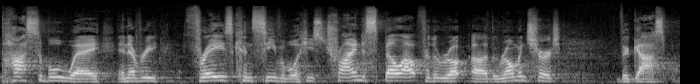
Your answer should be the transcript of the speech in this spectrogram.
possible way, in every phrase conceivable. He's trying to spell out for the, uh, the Roman church the gospel,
